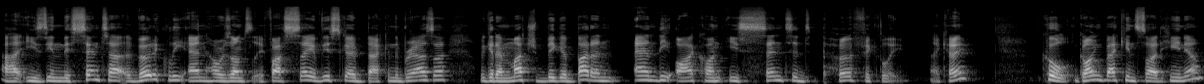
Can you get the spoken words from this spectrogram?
uh, is in the center vertically and horizontally. If I save this, go back in the browser, we get a much bigger button and the icon is centered perfectly, okay? Cool, going back inside here now,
